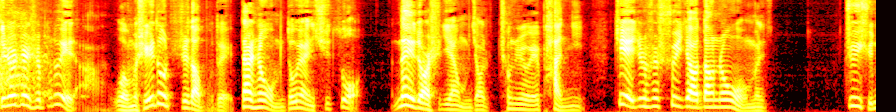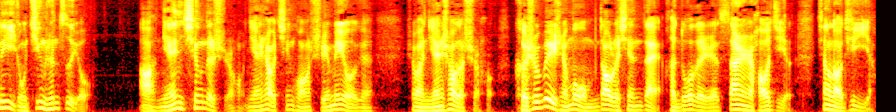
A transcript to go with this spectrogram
其实这是不对的啊，我们谁都知道不对，但是我们都愿意去做。那段时间我们叫称之为叛逆，这也就是睡觉当中我们追寻的一种精神自由啊。年轻的时候年少轻狂，谁没有个是吧？年少的时候，可是为什么我们到了现在，很多的人三十好几了，像老 T 一样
